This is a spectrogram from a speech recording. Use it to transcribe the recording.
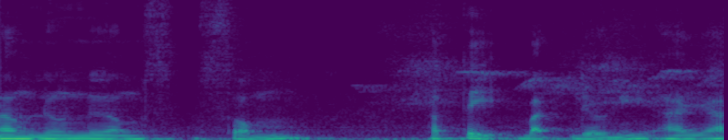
นังเนืองเนืองสมปฏิบัติเดี๋ยวนี้อายะ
